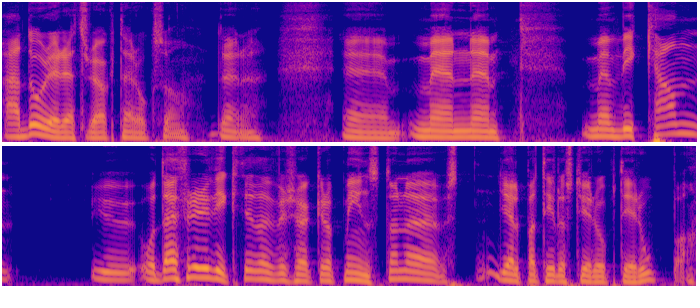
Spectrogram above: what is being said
Ja, då är det rätt rökt här också. Det är det. Eh, men, eh, men vi kan ju, och därför är det viktigt att vi försöker åtminstone hjälpa till att styra upp det i Europa.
